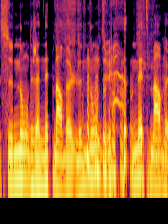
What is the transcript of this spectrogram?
ce nom déjà Netmarble, le nom du Netmarble,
